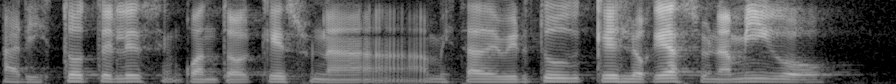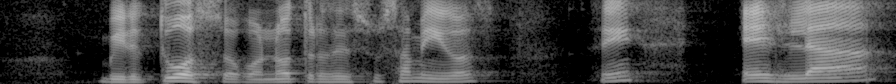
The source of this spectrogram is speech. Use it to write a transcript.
Aristóteles en cuanto a qué es una amistad de virtud, qué es lo que hace un amigo virtuoso con otros de sus amigos, ¿sí? es la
